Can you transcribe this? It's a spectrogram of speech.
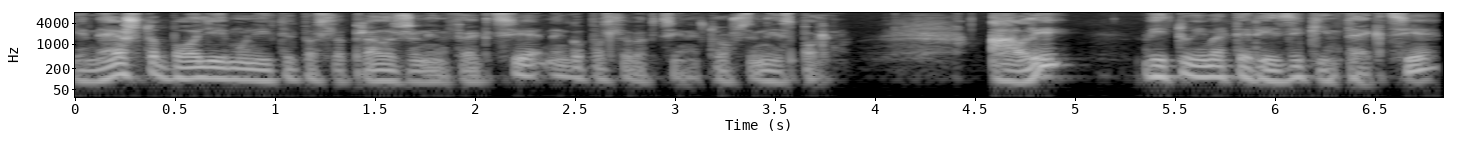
je nešto bolji imunitet posle prelažene infekcije nego posle vakcine. To što nije sporno. Ali, vi tu imate rizik infekcije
